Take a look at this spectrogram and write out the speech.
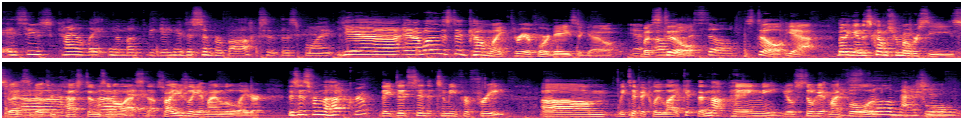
it seems kind of late in the month, beginning of December box at this point. Yeah, and I'm only this did come like three or four days ago, Yeah, but okay, still, but still. still, yeah. But again, this comes from overseas, so it has to go through Ah, customs and all that stuff. So I usually get mine a little later. This is from the Hut Group. They did send it to me for free. Um, we typically like it. They're not paying me. You'll still get my I full still imagine actual.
